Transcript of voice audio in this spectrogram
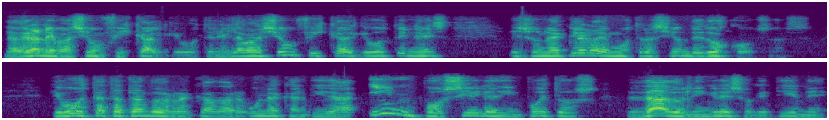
la gran evasión fiscal que vos tenés. La evasión fiscal que vos tenés es una clara demostración de dos cosas que vos estás tratando de recaudar una cantidad imposible de impuestos, dado el ingreso que tiene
